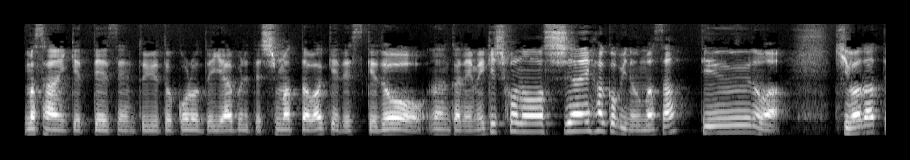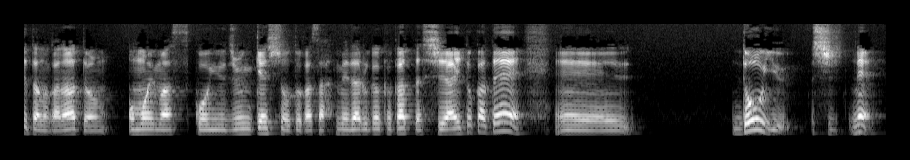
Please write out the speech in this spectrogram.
まあ、3位決定戦というところで敗れてしまったわけですけど、なんかね、メキシコの試合運びのうまさっていうのは、際立ってたのかなと思います。こういう準決勝とかさ、メダルがかかった試合とかで、えー、どういうし、ね、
